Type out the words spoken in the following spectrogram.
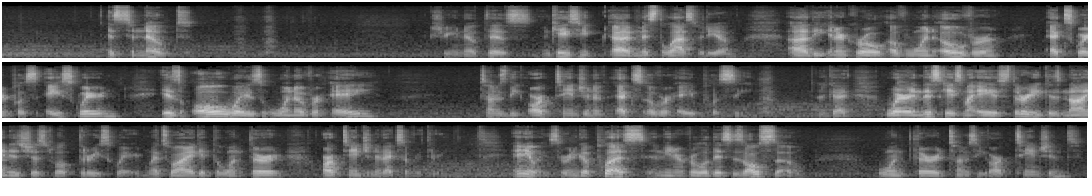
is to note, sure you note this, in case you uh, missed the last video, uh, the integral of 1 over x squared plus a squared is always 1 over a times the arctangent of x over a plus c. Okay, where in this case my a is 3 because 9 is just, well, 3 squared. That's why I get the 1 third arctangent of x over 3. Anyways, so we're going to go plus, and the integral of this is also 1 third times the arctangent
